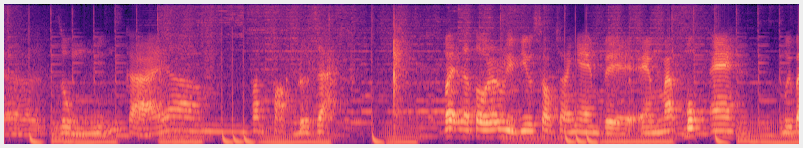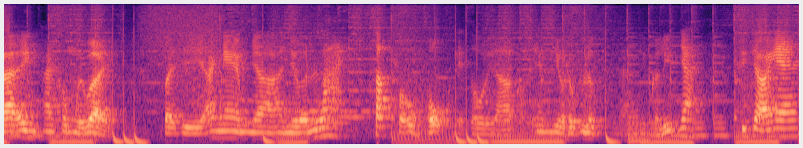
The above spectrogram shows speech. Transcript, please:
uh, dùng những cái um, văn phòng đơn giản. Vậy là tôi đã review xong cho anh em về em MacBook Air 13 inch 2017 Vậy thì anh em à, nhớ ấn like, sub và ủng hộ để tôi có thêm nhiều động lực để clip nhé Xin chào anh em.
